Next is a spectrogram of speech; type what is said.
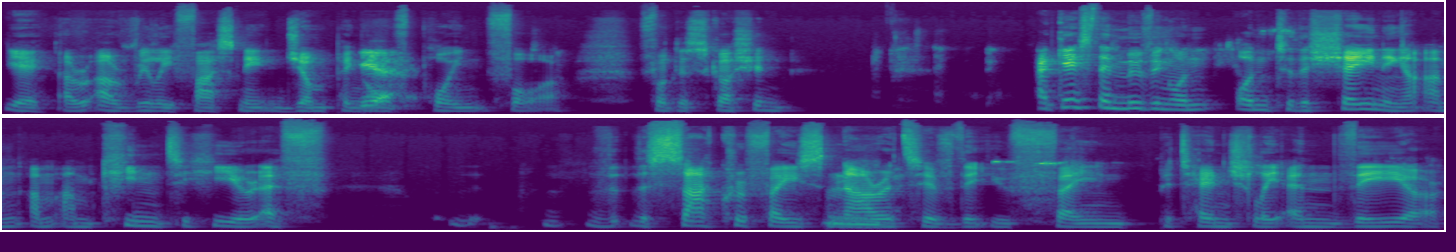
yeah a, a, really fascinating jumping yeah. off point for for discussion. I guess then moving on on to the Shining, I'm I'm, I'm keen to hear if the, the sacrifice mm. narrative that you find potentially in there,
